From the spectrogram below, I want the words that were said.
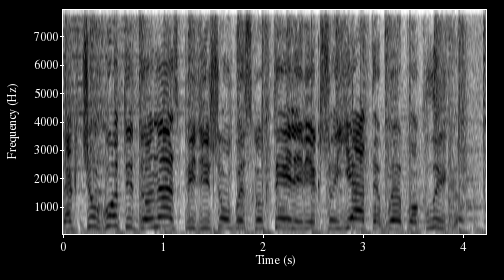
Так чого ти до нас підійшов без коктейлів, якщо я тебе покликав?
